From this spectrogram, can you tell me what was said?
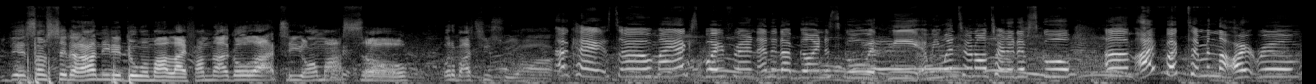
You did some shit that I need to do in my life. I'm not gonna lie to you on my soul. What about you, sweetheart? Okay, so my ex-boyfriend ended up going to school with me, and we went to an alternative school. Um, I fucked him in the art room.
